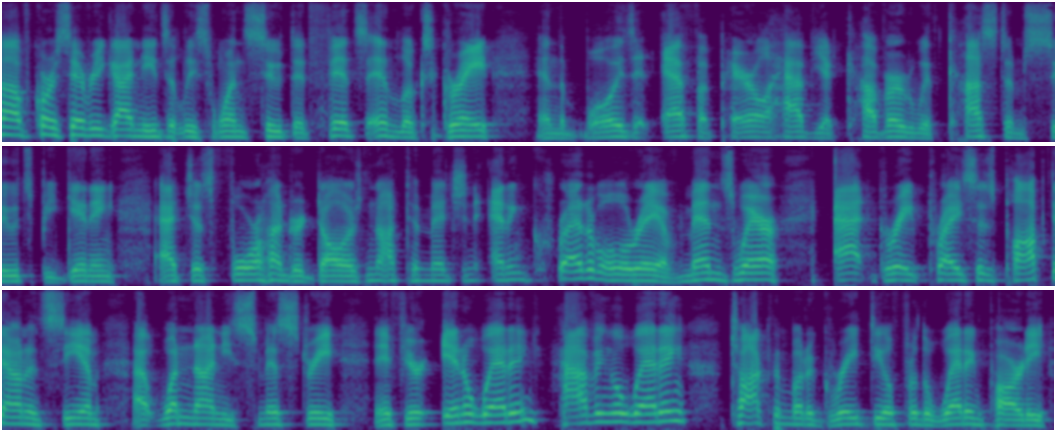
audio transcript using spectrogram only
Of course, every guy needs at least one suit that fits and looks great. And the boys at F Apparel have you covered with custom suits beginning at just $400, not to mention an incredible array of menswear at great prices. Pop down and see them at 190 Smith Street. And if you're in a wedding, having a wedding, talking about a great deal for the wedding party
